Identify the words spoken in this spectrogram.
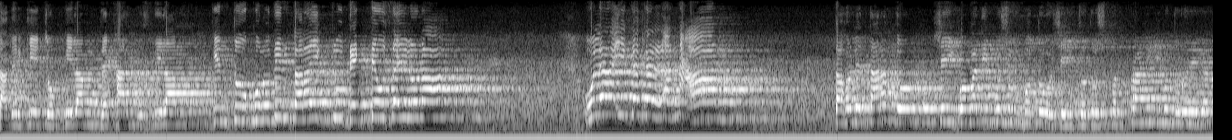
তাদেরকে চোখ দিলাম, দেখার বুঝ দিলাম, কিন্তু কোনদিন তারা একটু দেখতেও চাইল না। তাহলে তারা তো সেই গবাদি পশুর মতো, সেই চতুষ্পদ প্রাণীর মতো রয়ে গেল।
